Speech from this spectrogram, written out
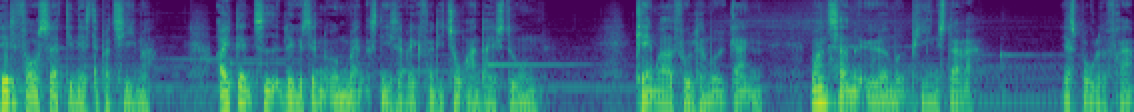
Dette fortsatte de næste par timer, og i den tid lykkedes den unge mand at snige sig væk fra de to andre i stuen. Kameraet fulgte ham ud i gangen, hvor han sad med øret mod pigens dør. Jeg spolede frem.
